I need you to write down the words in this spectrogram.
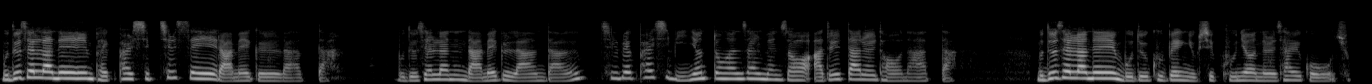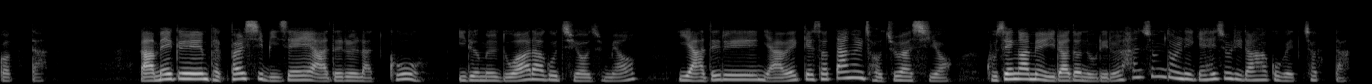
무드셀라는 187세에 라멕을 낳았다. 무드셀라는 라멕을 낳은 다음 782년 동안 살면서 아들, 딸을 더 낳았다. 무드셀라는 모두 969년을 살고 죽었다. 라멕은 182세의 아들을 낳고 이름을 노아라고 지어주며 이 아들은 야외께서 땅을 저주하시어 고생하며 일하던 우리를 한숨 돌리게 해주리라 하고 외쳤다.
